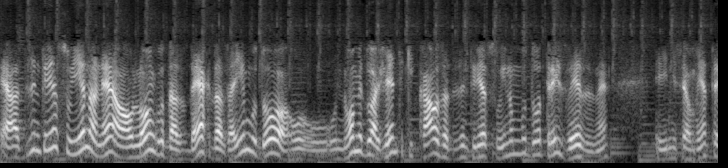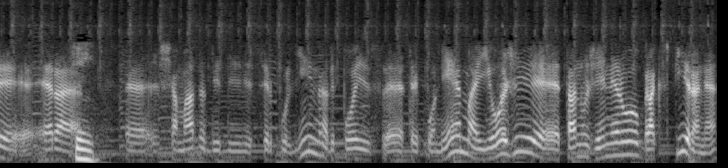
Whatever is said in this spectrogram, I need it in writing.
É, a disenteria suína, né, ao longo das décadas aí mudou, o, o nome do agente que causa a disenteria suína mudou três vezes, né? inicialmente era é, chamada de, de, serpolina, depois é, treponema e hoje está é, no gênero Braxpira, né?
